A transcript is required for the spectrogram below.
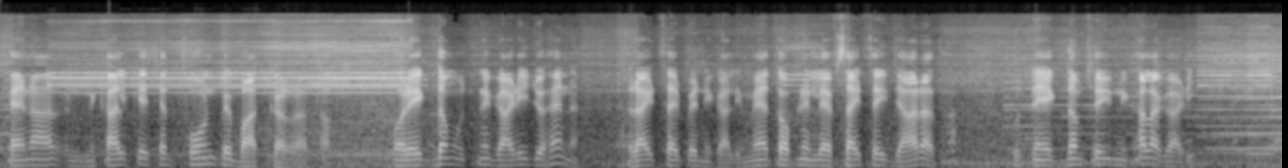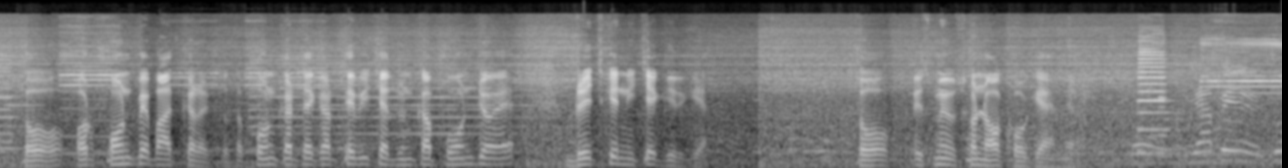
पहना निकाल के शायद फ़ोन पे बात कर रहा था और एकदम उसने गाड़ी जो है ना राइट साइड पे निकाली मैं तो अपने लेफ़्ट साइड से ही जा रहा था उसने एकदम से ही निकाला गाड़ी। तो और फ़ोन पे बात कर रहे थे तो फ़ोन करते करते भी शायद उनका फ़ोन जो है ब्रिज के नीचे गिर गया। तो इसमें उसको नॉक हो गया है मेरा। तो यहाँ पे जो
